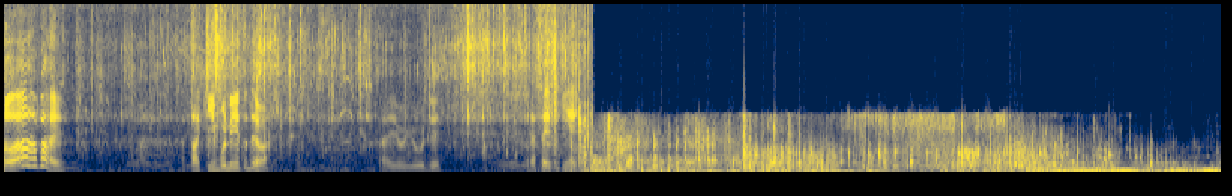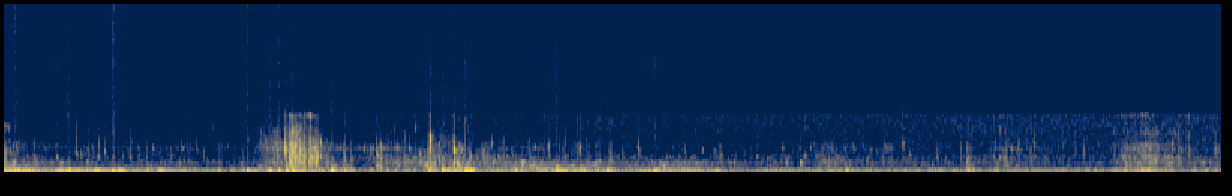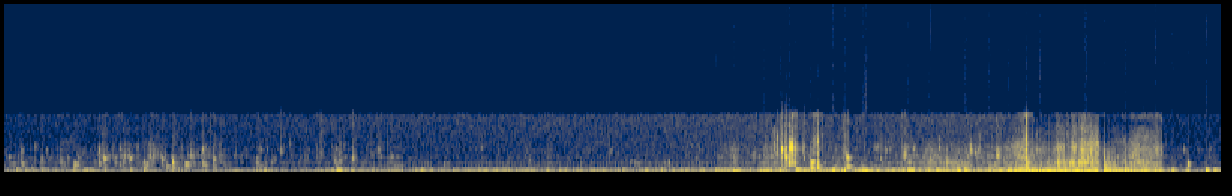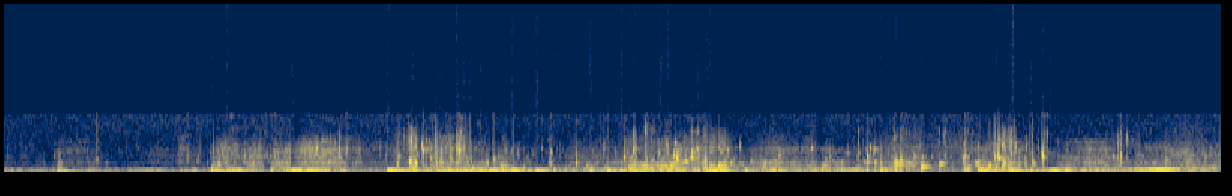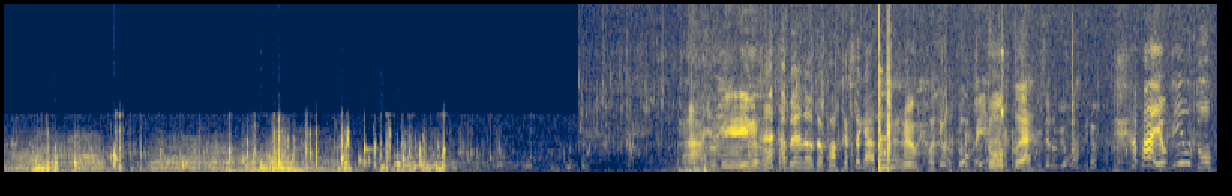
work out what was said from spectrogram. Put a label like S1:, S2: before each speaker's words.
S1: Ó, oh, vai. Ataquinho bonito deu. Aí o Yudi. Essa é skin aí.
S2: Vem aí, meu.
S1: É, tá bem, não, então pode ficar cegado.
S2: Caramba.
S1: Bateu no toco aí?
S2: Toco, é?
S1: Você não viu, Matheus? Rapaz, eu vi o toco.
